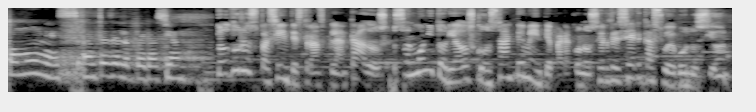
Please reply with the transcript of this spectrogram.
comunes antes de la operación. Todos los pacientes trasplantados son monitoreados constantemente para conocer de cerca su evolución.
